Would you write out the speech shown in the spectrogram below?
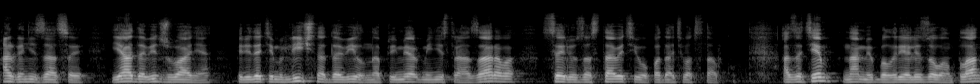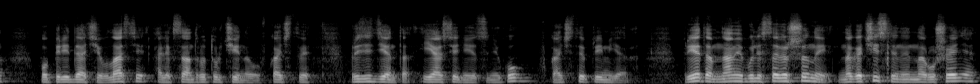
организации я, Давид Жвания, перед этим лично давил на премьер-министра Азарова с целью заставить его подать в отставку. А затем нами был реализован план по передаче власти Александру Турчинову в качестве президента и Арсению Яценюку в качестве премьера. При этом нами были совершены многочисленные нарушения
